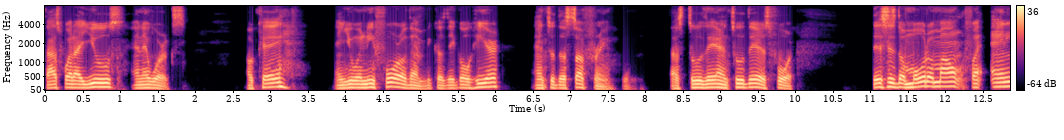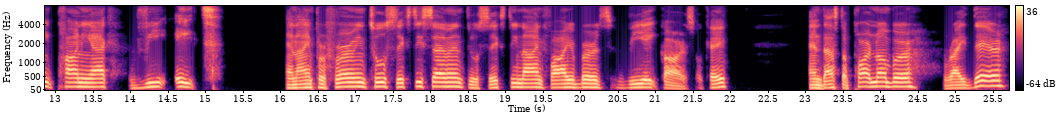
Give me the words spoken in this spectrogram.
That's what I use and it works. Okay? And you will need four of them because they go here and to the suffering. That's two there and two there is four. This is the motor mount for any Pontiac V8 and I'm preferring 267 through 69 Firebirds V8 cars, okay? And that's the part number right there.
